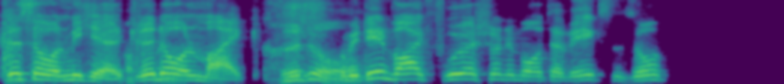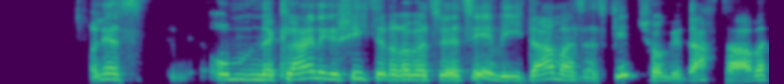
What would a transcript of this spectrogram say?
Christoph und Michael. Credo Mann. und Mike. Credo. Und mit denen war ich früher schon immer unterwegs und so. Und jetzt, um eine kleine Geschichte darüber zu erzählen, wie ich damals als Kind schon gedacht habe,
